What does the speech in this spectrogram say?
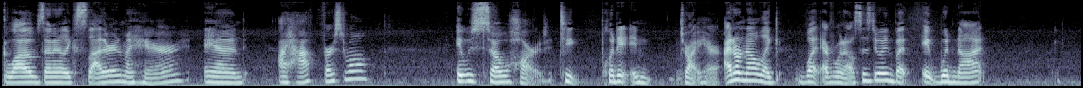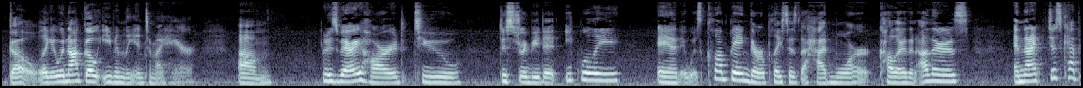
gloves and I like slather in my hair and I have first of all it was so hard to put it in dry hair. I don't know like what everyone else is doing, but it would not go. Like it would not go evenly into my hair. Um, it was very hard to distribute it equally, and it was clumping. There were places that had more color than others. And then I just kept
